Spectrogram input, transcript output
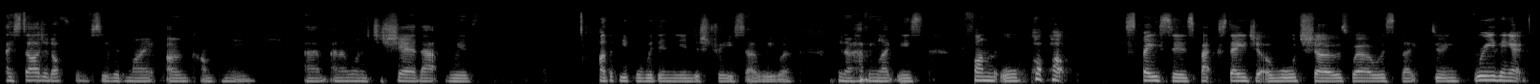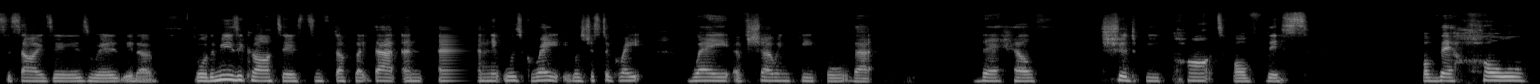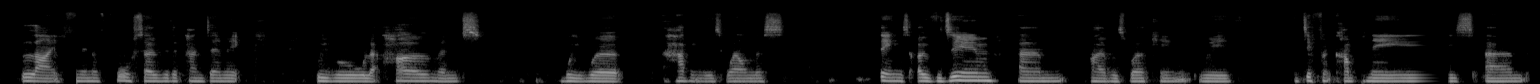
I started off obviously with my own company um, and I wanted to share that with other people within the industry. So we were, you know, having like these fun little pop up spaces backstage at award shows where I was like doing breathing exercises with, you know, all the music artists and stuff like that. And and it was great. It was just a great way of showing people that their health should be part of this of their whole life. And then of course over the pandemic we were all at home and we were having these wellness things over Zoom. Um, I was working with different companies, um,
